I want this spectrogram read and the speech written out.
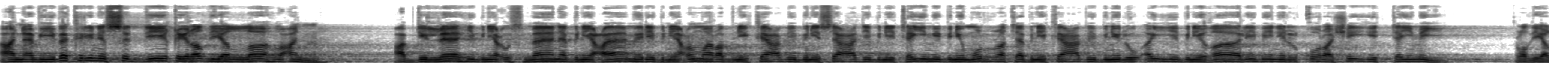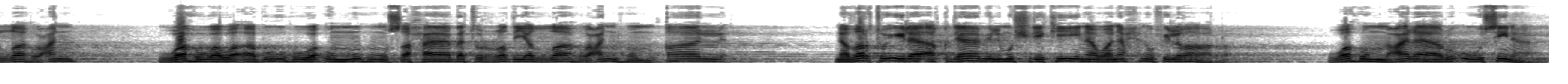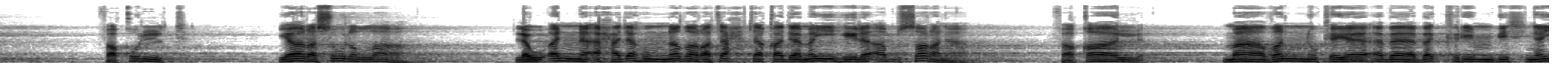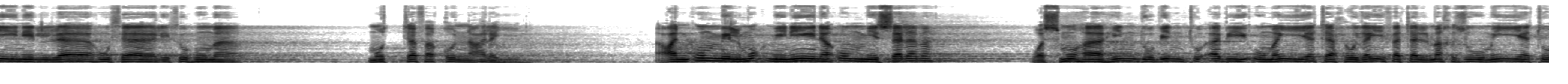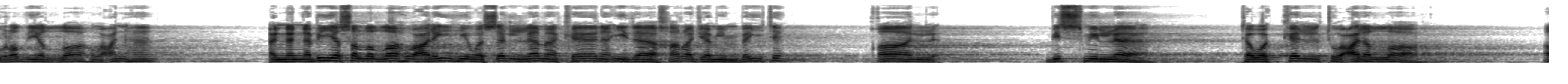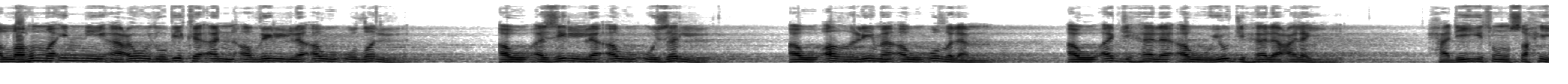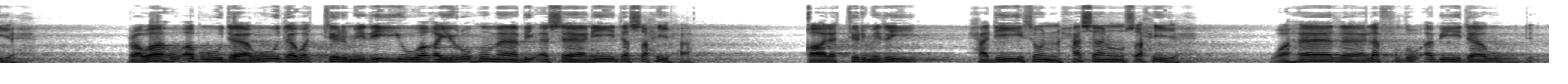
عن أبي بكر الصديق رضي الله عنه عبد الله بن عثمان بن عامر بن عمر بن كعب بن سعد بن تيم بن مرة بن كعب بن لؤي بن غالب القرشي التيمي رضي الله عنه وهو وأبوه وأمه صحابة رضي الله عنهم قال نظرت إلى أقدام المشركين ونحن في الغار وهم على رؤوسنا. فقلت يا رسول الله لو أن أحدهم نظر تحت قدميه لأبصرنا فقال ما ظنك يا أبا بكر باثنين الله ثالثهما؟ متفق عليه. عن أم المؤمنين أم سلمة واسمها هند بنت أبي أمية حذيفة المخزومية رضي الله عنها أن النبي صلى الله عليه وسلم كان إذا خرج من بيته قال بسم الله توكلت على الله اللهم إني أعوذ بك أن أضل أو أضل أو أزل أو أزل أو أظلم أو أظلم أو أجهل أو يجهل علي. حديث صحيح. رواه أبو داود والترمذي وغيرهما بأسانيد صحيحة. قال الترمذي حديث حسن صحيح وهذا لفظ أبي داود.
